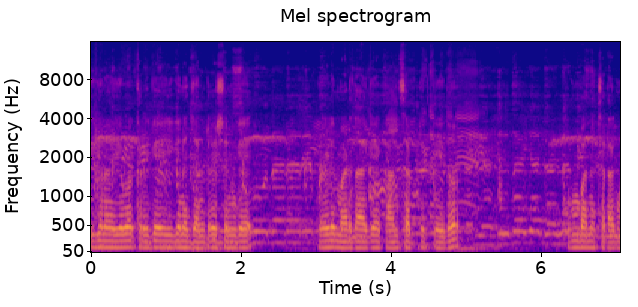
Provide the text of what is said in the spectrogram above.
ಈಗಿನ ಯುವಕರಿಗೆ, ಈಗಿನ ಜನ್ರೇಷನ್ಗೆ ಹೇಳಿ ಮಾಡಿದ ಹಾಗೆ ಕಾನ್ಸೆಪ್ಟ್ ಇತ್ತು ಇದು. ತುಂಬಾ ಚೆನ್ನಾಗಿ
